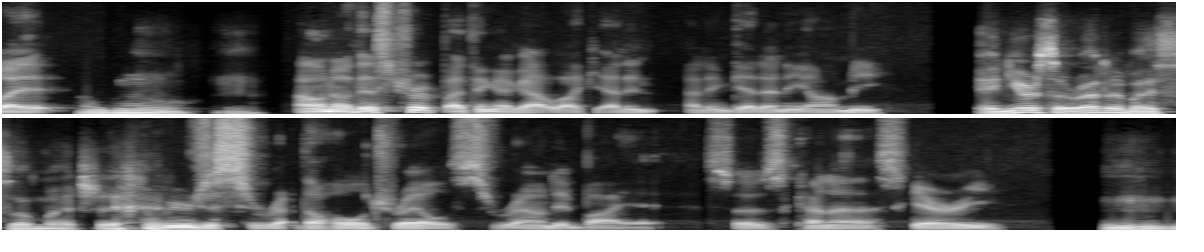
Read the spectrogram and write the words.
But Oh no. Yeah. I don't know. This trip, I think I got lucky. I didn't I didn't get any on me. And you're surrounded by so much. we were just surra- the whole trail was surrounded by it, so it's kind of scary hmm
